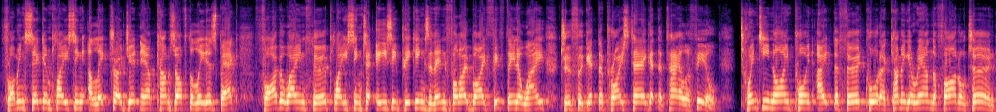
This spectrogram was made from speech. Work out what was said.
From in second placing, Electrojet now comes off the leader's back. Five away in third placing to Easy Pickings and then followed by 15 away to Forget the Price Tag at the tail of field. 29.8 the third quarter coming around the final turn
